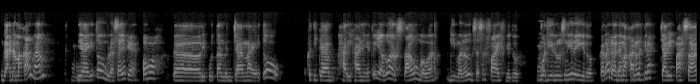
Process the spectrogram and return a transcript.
nggak ada makanan Hmm. ya itu berasanya kayak oh eh, liputan bencana itu ketika hari hanya itu ya lu harus tahu bahwa gimana lu bisa survive gitu. Buat diri lu sendiri gitu karena nggak ada makanan Hmm. akhirnya cari pasar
